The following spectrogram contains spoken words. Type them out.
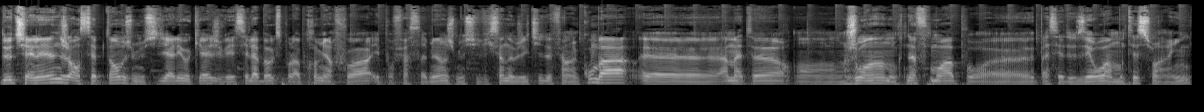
de challenge, en septembre, je me suis dit allez ok, je vais essayer la boxe pour la première fois. Et pour faire ça bien, je me suis fixé un objectif de faire un combat euh, amateur en juin, donc 9 mois pour euh, passer de zéro à monter sur un ring.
